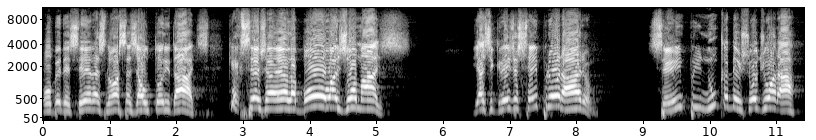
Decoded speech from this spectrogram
obedecer às nossas autoridades, quer seja ela boas ou más. E as igrejas sempre oraram, sempre, nunca deixou de orar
